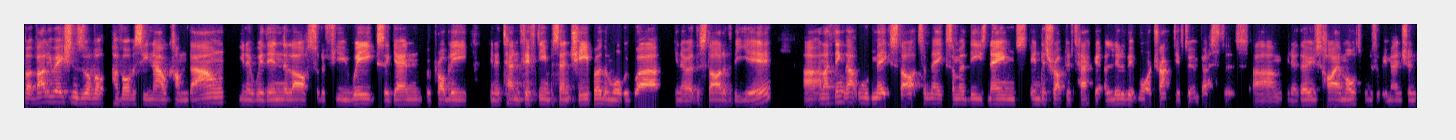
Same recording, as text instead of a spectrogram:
But valuations have, obviously now come down, you know, within the last sort of few weeks. Again, we're probably, you know, 10, 15% cheaper than what we were, you know, at the start of the year. Uh, and I think that will make start to make some of these names in disruptive tech a little bit more attractive to investors. Um, you know, those higher multiples that we mentioned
